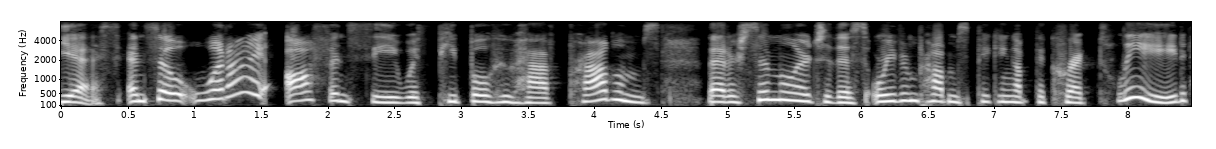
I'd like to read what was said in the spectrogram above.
Yes. And so, what I often see with people who have problems that are similar to this, or even problems picking up the correct lead,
